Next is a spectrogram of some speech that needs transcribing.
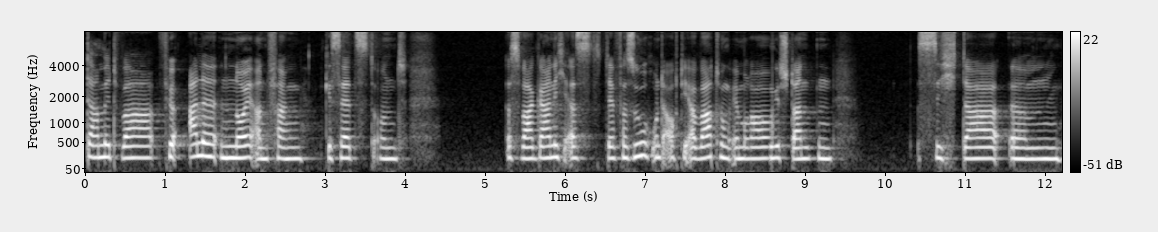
damit war für alle ein Neuanfang gesetzt und es war gar nicht erst der Versuch und auch die Erwartung im Raum gestanden, sich da ähm,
